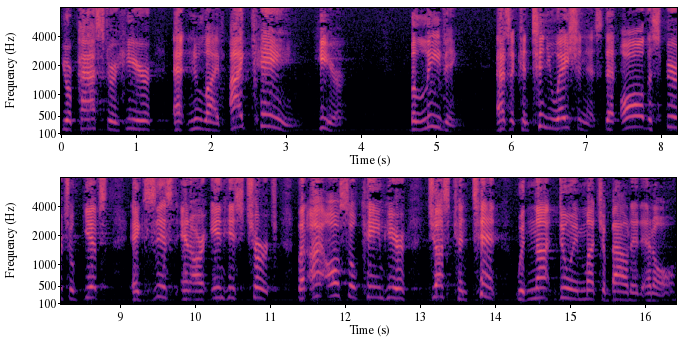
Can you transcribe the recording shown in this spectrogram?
your pastor here at New Life. I came here believing as a continuationist that all the spiritual gifts exist and are in his church. But I also came here just content with not doing much about it at all.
